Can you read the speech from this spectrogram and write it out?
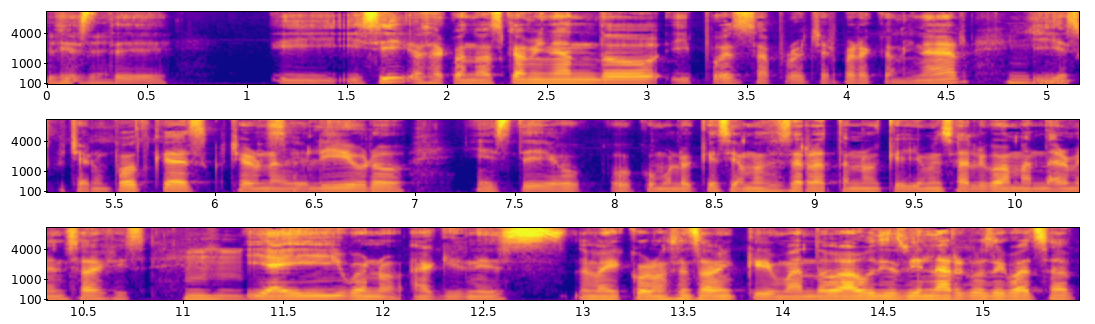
este, Y, y sí, o sea, cuando vas caminando y puedes aprovechar para caminar y escuchar un podcast, escuchar un Exacto. audiolibro, este, o, o como lo que decíamos hace rato, ¿no? Que yo me salgo a mandar mensajes. Y ahí, bueno, a quienes me conocen saben que mando audios bien largos de WhatsApp.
